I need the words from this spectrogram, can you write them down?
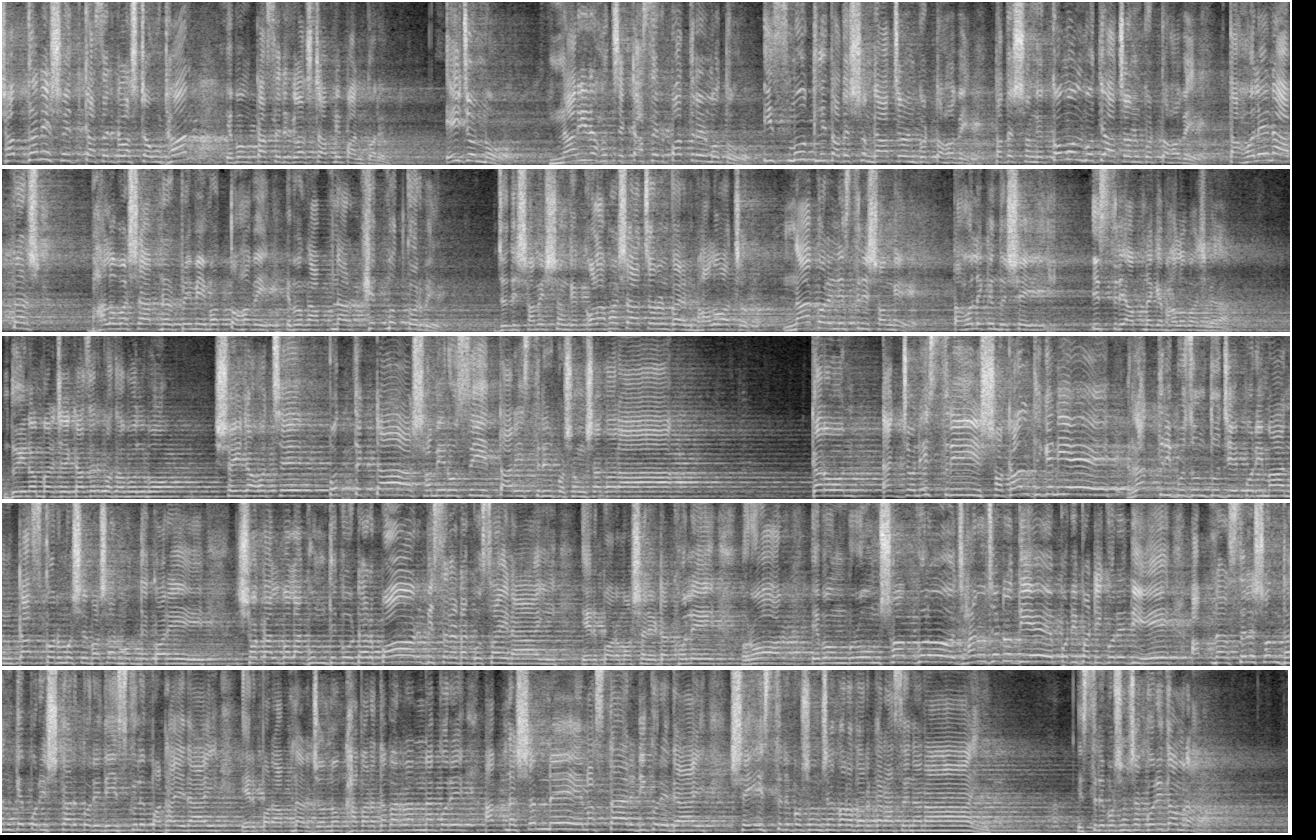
সাবধানের সহিত কাছের গ্লাসটা উঠান এবং কাছের গ্লাসটা আপনি পান করেন। এই জন্য নারীরা হচ্ছে কাছের পাত্রের মতো স্মুথলি তাদের সঙ্গে আচরণ করতে হবে, তাদের সঙ্গে কমলমতি আচরণ করতে হবে। তাহলে না আপনার ভালোবাসা আপনার প্রেমে মত্ত হবে এবং আপনার খেদমত করবে। যদি স্বামীর সঙ্গে কড়া ভাষা আচরণ করেন, ভালো আচরণ না করেন স্ত্রীর সঙ্গে, তাহলে কিন্তু সেই স্ত্রী আপনাকে ভালোবাসবে না। দুই নম্বর যে কাজের কথা বলব, সেইটা হচ্ছে প্রত্যেকটা স্বামীর উচিত তার স্ত্রীর প্রশংসা করা। কারণ একজন স্ত্রী সকাল থেকে নিয়ে রাত্রি পর্যন্ত যে পরিমাণ কাজকর্ম সে বাসার মধ্যে করে, সকালবেলা ঘুম থেকে ওঠার পর বিছানাটা গোছায় নাই, এরপর মশারিটা খোলে রর এবং রুম সবগুলো ঝাড়ু ঝাড়ু দিয়ে পরিপাটি করে দিয়ে আপনার ছেলে সন্তানকে পরিষ্কার করে দিয়ে স্কুলে পাঠিয়ে দেয়, এরপর আপনার জন্য খাবার দাবার রান্না করে আপনার সামনে নাস্তা রেডি করে দেয়, সেই স্ত্রী প্রশংসা করা দরকার আছে না নাই? স্ত্রী প্রশংসা করি তো আমরা?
